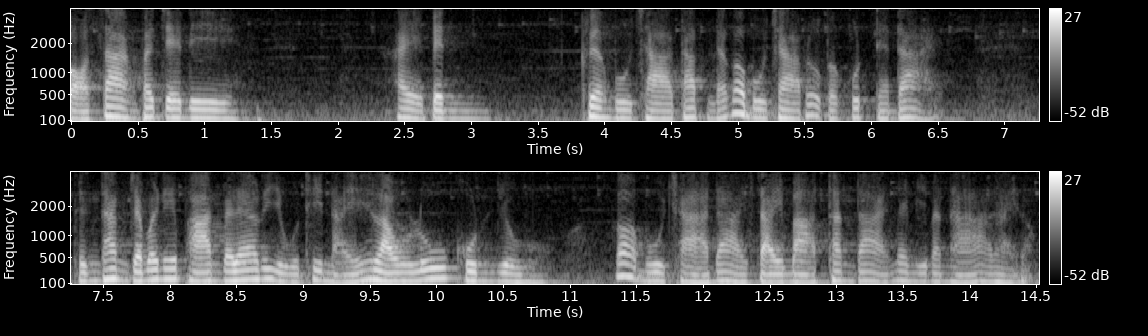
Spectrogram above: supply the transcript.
ก่อสร้างพระเจดีย์ให้เป็นเครื่องบูชาท่านแล้วก็บูชาพระอุปคุตเนี่ยได้ ถึงท่านจะไม่นิพพานไปแล้วที่อยู่ที่ไหน เรารู้คุณอยู่ ก็บูชาได้ใส่บาตรท่านได้ไม่มีปัญหาอะไรหรอก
